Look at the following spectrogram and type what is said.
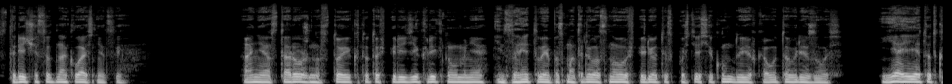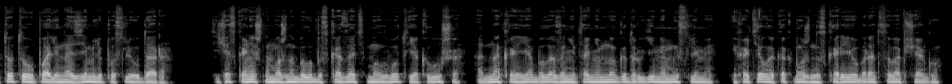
Встреча с одноклассницей. Аня, осторожно, стой, кто-то впереди крикнул мне. Из-за этого я посмотрела снова вперед, и спустя секунду я в кого-то врезалась. Я и этот кто-то упали на землю после удара. Сейчас, конечно, можно было бы сказать, мол, вот я клуша, однако я была занята немного другими мыслями и хотела как можно скорее убраться в общагу.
